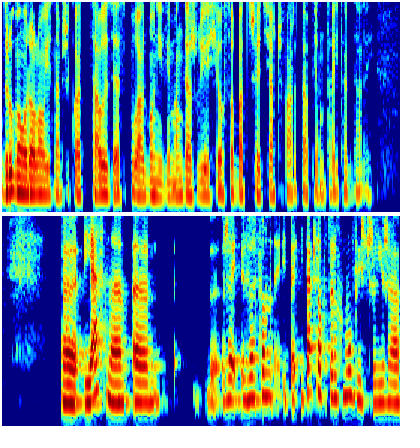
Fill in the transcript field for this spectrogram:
drugą rolą jest na przykład cały zespół, albo nie wiem, angażuje się osoba trzecia, czwarta, piąta i tak dalej. E, jasne. E, że, że są i takie, o których mówisz, czyli że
